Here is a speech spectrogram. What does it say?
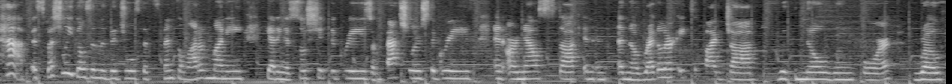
path, especially those individuals that spent a lot of money getting associate degrees or bachelor's degrees and are now stuck in, in, in a regular eight to five job with no room for growth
